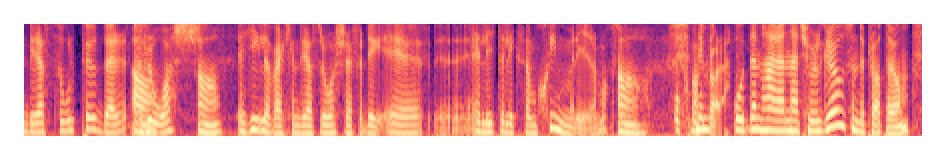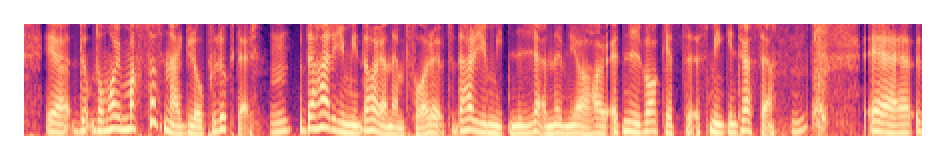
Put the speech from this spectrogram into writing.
deras solpuder, Ja, rouge. Ja. Jag gillar verkligen deras rouger för det är, är lite liksom skimmer i dem också. Ja. Och Nej, mascara. men, och den här Natural Glow som du pratar om, eh, de, de har ju massa såna här glow-produkter. Mm. Och det här är ju min, det har jag nämnt förut, det här är ju mitt nya nu när jag har ett nyvaket eh, sminkintresse. Mm. Eh,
